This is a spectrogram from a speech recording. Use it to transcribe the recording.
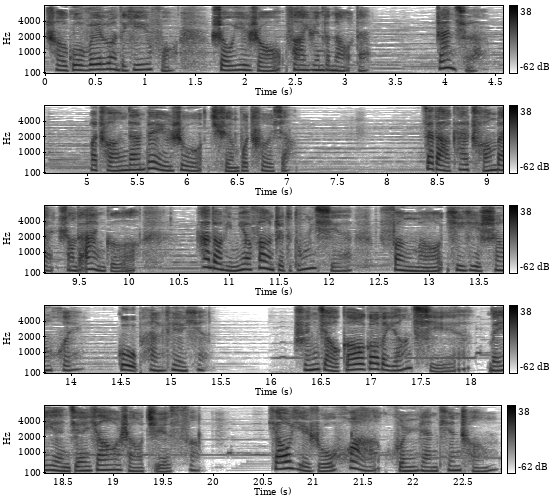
扯过微乱的衣服，揉一揉发晕的脑袋，站起来，把床单被褥全部撤下，再打开床板上的暗格，看到里面放着的东西，凤眸熠熠生辉，顾盼潋滟，唇角高高的扬起。眉眼间妖娆绝色，妖冶如画，浑然天成。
